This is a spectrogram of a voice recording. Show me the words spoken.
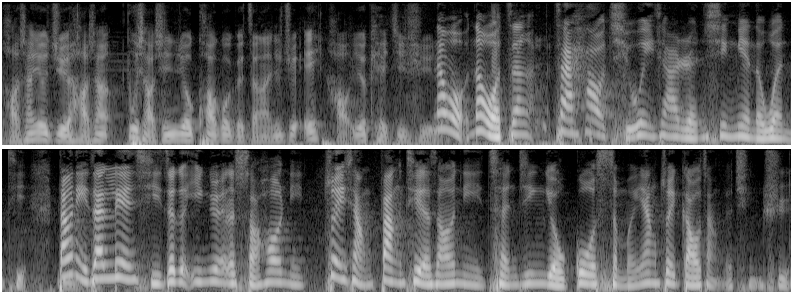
好像又觉得好像不小心就跨过一个障碍，就觉得哎，好，又可以继续。那我那我真再好奇问一下人性面的问题：当你在练习这个音乐的时候，你最想放弃的时候，你曾经有过什么样最高涨的情绪？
